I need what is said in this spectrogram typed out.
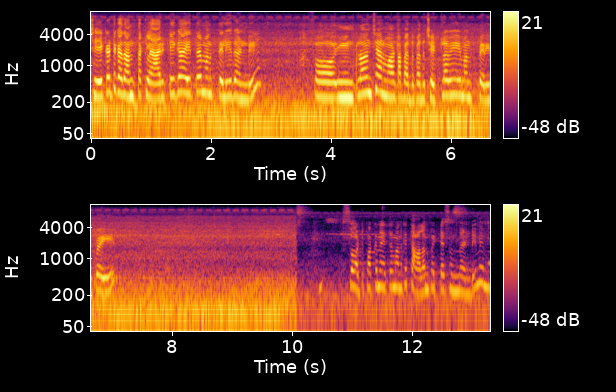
చీకటి కదా అంత క్లారిటీగా అయితే మనకు తెలియదండి సో ఈ ఇంట్లోంచి అనమాట పెద్ద పెద్ద చెట్లు అవి మనకు పెరిగిపోయి. సో అటు పక్కన అయితే మనకి తాళం పెట్టేసి ఉందండి. మేము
